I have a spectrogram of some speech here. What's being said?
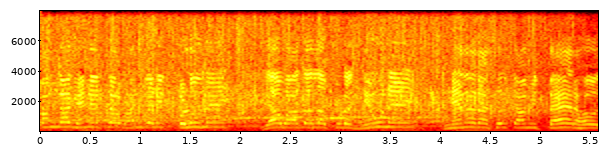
पंगा घेण्याच्या भानगडीत पडू नये या वादाला पुढे नेऊ नये नेणार असेल तर आम्ही तयार आहोत.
